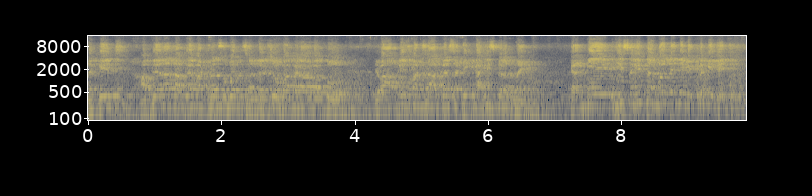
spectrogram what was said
नक्कीच आपल्यालाच आपल्या माणसांसोबत संघर्ष उभा करावा लागतो. जेव्हा आपलीच माणसं आपल्यासाठी काहीच करत नाही. कारण की ही सगळी तळमळ त्यांनी व्यक्त केली.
